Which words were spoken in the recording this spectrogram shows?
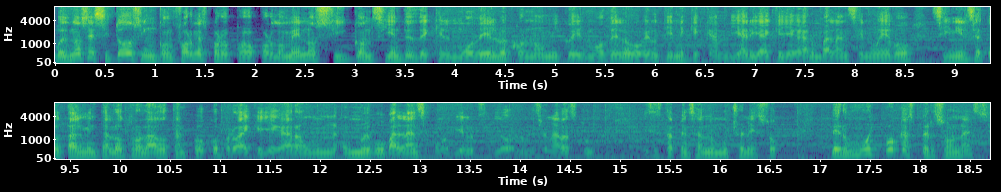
pues no sé si todos inconformes, pero por, lo menos sí conscientes de que el modelo económico y el modelo gobierno tiene que cambiar y hay que llegar a un balance nuevo, sin irse totalmente al otro lado tampoco, pero hay que llegar a un, nuevo balance, como bien lo, lo mencionabas tú, y se está pensando mucho en eso, pero muy pocas personas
